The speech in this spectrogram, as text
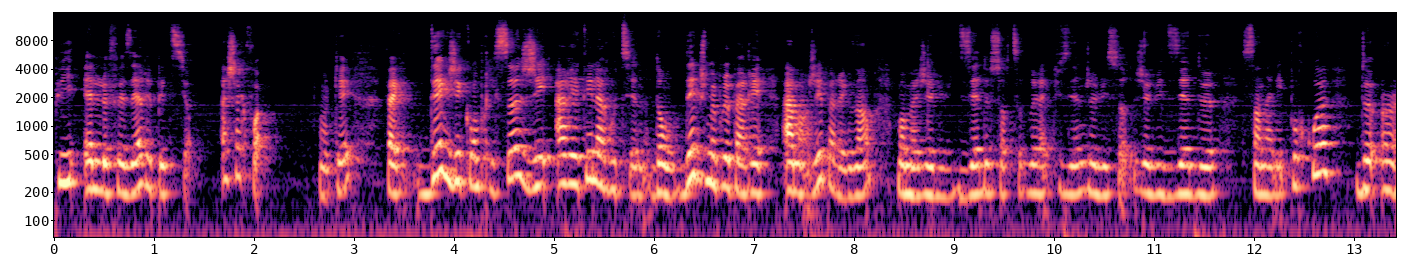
puis elle le faisait à répétition, à chaque fois. OK? Fait dès que j'ai compris ça, j'ai arrêté la routine. Donc, dès que je me préparais à manger, par exemple, bon, ben, je lui disais de sortir de la cuisine, je lui, disais de s'en aller. Pourquoi? De un,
